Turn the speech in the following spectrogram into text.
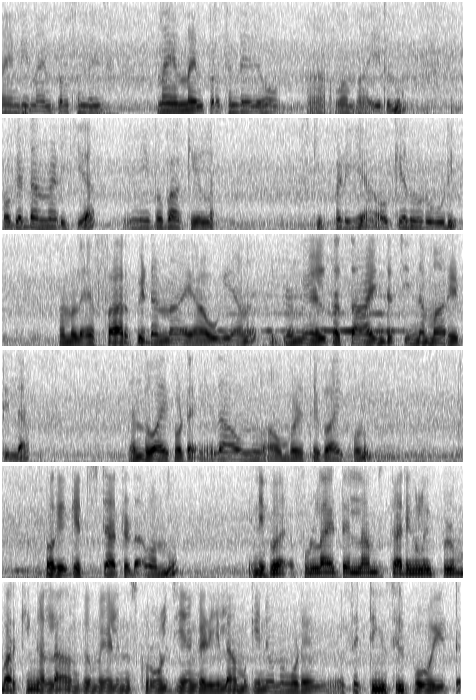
ninety nine percentage nine nine percentage വന്നായിരുന്നു. ഓക്കെ ഡൺ അടിക്കുക. ഇനിയിപ്പോൾ ബാക്കിയുള്ള സ്കിപ്പ് അടിക്കുക. ഓക്കെ അതോടുകൂടി നമ്മൾ എഫ് ആർ പി ഡൺ ആവുകയാണ്. ഇപ്പോൾ മേളത്തെ താഴിന്റെ ചിഹ്നം മാറിയിട്ടില്ല. എന്തോ ആയിക്കോട്ടെ ഇതാവുന്നു ആവുമ്പോഴത്തേക്കും ആയിക്കോളും. ഓക്കെ ഗെറ്റ് സ്റ്റാർട്ടഡ് വന്നു. ഇനിയിപ്പോൾ ഫുള്ളായിട്ട് എല്ലാം കാര്യങ്ങളും ഇപ്പോഴും വർക്കിംഗ് അല്ല. നമുക്ക് മേളിൽ നിന്ന് സ്ക്രോൾ ചെയ്യാൻ കഴിയില്ല. നമുക്ക് ഇനി ഒന്നും കൂടെ സെറ്റിങ്സിൽ പോയിട്ട്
